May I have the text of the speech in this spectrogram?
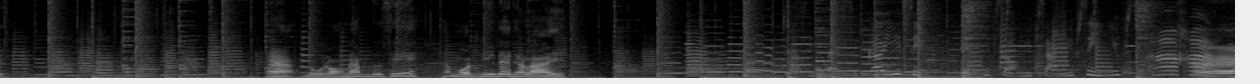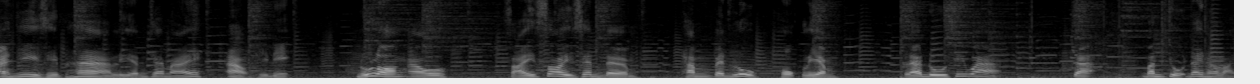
อะหนูลองนับดูสิทั้งหมดนี้ได้เท่าไหร่70 80 90 21 22 23 24 25ค่ะอ่า25 เหรียญใช่ไหมอ้าวทีนี้ หนูลองเอาสายสร้อยเส้นเดิมทำเป็นรูปหกเหลี่ยม แล้วดูซิว่าจะบรรจุได้เท่าไหร่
